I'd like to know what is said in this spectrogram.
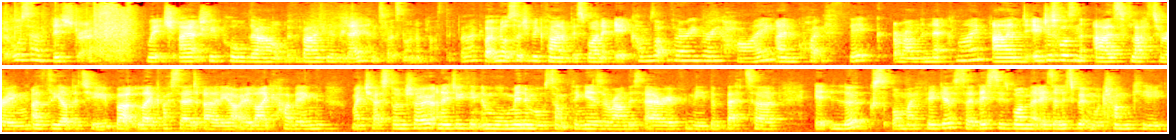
I also have this dress, which I actually pulled out of the bag the other day, hence why it's not in a plastic bag. But I'm not such a big fan of this one. It comes up very, very high and quite thick around the neckline. And it just wasn't as flattering as the other two. But like I said earlier, I like having my chest on show. And I do think the more minimal something is around this area for me, the better it looks on my figure. So this is one that is a little bit more chunky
